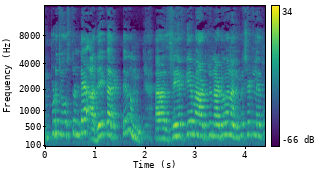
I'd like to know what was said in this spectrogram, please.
ఇప్పుడు చూస్తుంటే అదే కరెక్ట్ సేఫ్ గేమ్ ఆడుతున్నాడు అని అనిపించట్లేదు.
